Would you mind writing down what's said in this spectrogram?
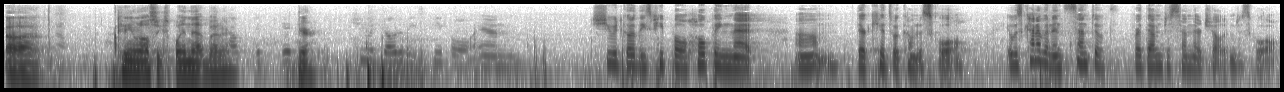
Uh, can anyone else explain that better? Here. She would go to these people and she would go to these people hoping that um, their kids would come to school. It was kind of an incentive for them to send their children to school.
